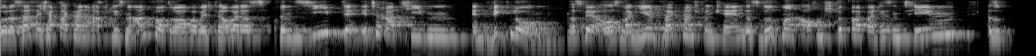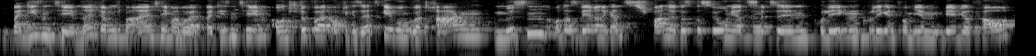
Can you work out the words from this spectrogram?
So, das heißt, ich habe da keine abschließende Antwort drauf, aber ich glaube, das Prinzip der iterativen Entwicklung, was wir aus Magie und Projektmanagement kennen, das wird man auch ein Stück weit bei diesen Themen, also bei diesen Themen, ne, ich glaube nicht bei allen Themen, aber bei diesen Themen auch ein Stück weit auf die Gesetzgebung übertragen müssen. Und das wäre eine ganz spannende Diskussion jetzt mit den Kollegen, Kolleginnen vom BMJV,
